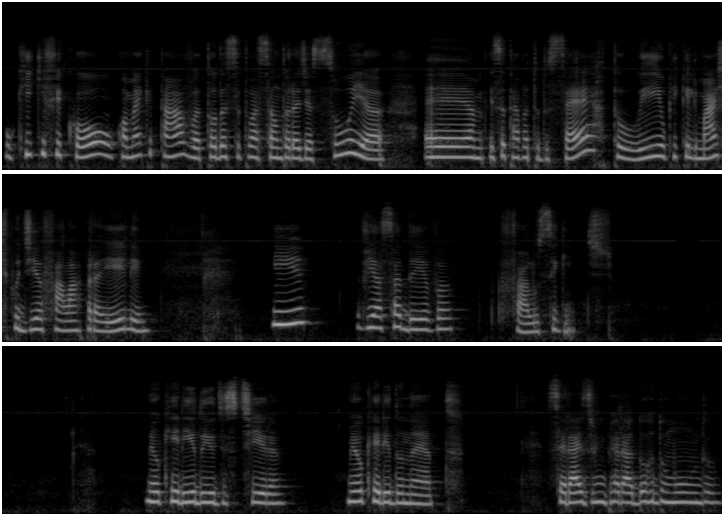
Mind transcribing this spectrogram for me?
o que, que ficou, como é que estava toda a situação do Rajasuya, é, isso estava tudo certo? E o que, que ele mais podia falar para ele. E Vyasadeva fala o seguinte: Meu querido Yudhishthira, meu querido neto, serás o imperador do mundo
